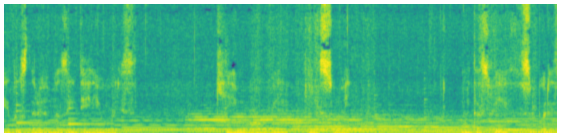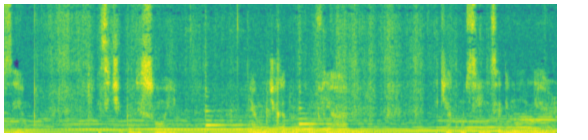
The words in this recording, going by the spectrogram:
e dos dramas interiores que envolvem quem sonha. Muitas vezes, por exemplo, esse tipo de sonho é um indicador confiável de que a consciência de uma mulher,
